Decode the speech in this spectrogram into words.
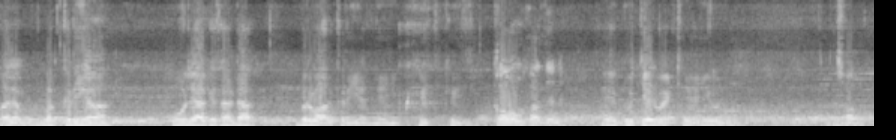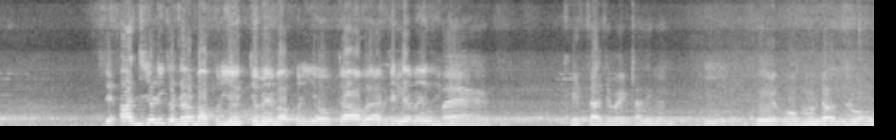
ਪਰ ਬੱਕਰੀਆਂ ਉਹ ਲਿਆ ਕੇ ਸਾਡਾ ਬਰਬਾਦ ਕਰੀ ਜਾਂਦੇ ਆ ਜੀ ਖੇਤ ਕੇ ਜੀ। ਕੌਣ ਕਰਦੇ ਨੇ? ਇਹ ਗੁੱਜਰ ਬੈਠੇ ਆ ਜੀ ਉਹ ਅੱਛਾ। ਤੇ ਅੱਜ ਜਿਹੜੀ ਘਟਨਾ ਵਾਪਰੀ ਹੈ ਕਿਵੇਂ ਵਾਪਰੀ ਉਹ ਕਿਆ ਹੋਇਆ ਕਿੰਨੇ ਵਜੇ? ਮੈਂ ਖੇਤਾਂ 'ਚ ਬੈਠਾ ਸੀਗਾ ਜੀ। ਹੂੰ। ਤੇ ਉਹ ਮੁੰਡਾ ਉਧਰੋਂ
